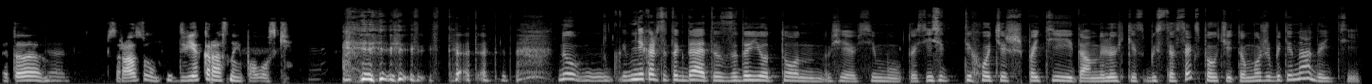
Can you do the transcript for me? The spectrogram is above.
Это да. сразу две красные полоски. Да, да, да. Ну, мне кажется, тогда это задает тон вообще всему. То есть, если ты хочешь пойти там легкий, быстрый секс получить, то, может быть, и надо идти.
